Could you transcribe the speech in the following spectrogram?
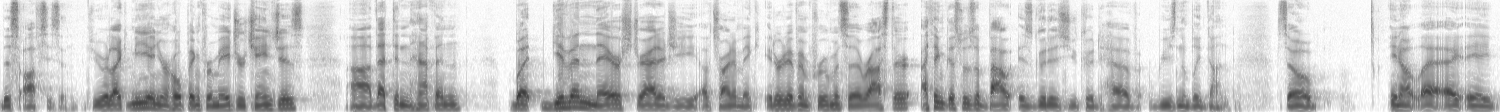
this offseason. If you were like me and you're hoping for major changes, uh, that didn't happen. But given their strategy of trying to make iterative improvements to the roster, I think this was about as good as you could have reasonably done. So, you know, a, a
